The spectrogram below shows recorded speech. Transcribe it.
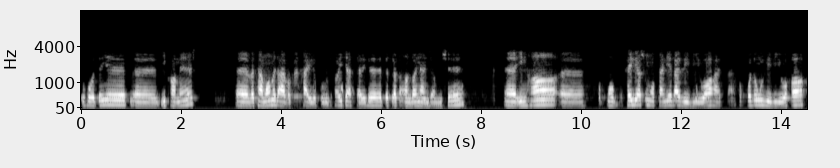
تو حوزه ای کامرس و تمام در واقع خرید و فروش هایی که از طریق به صورت آنلاین انجام میشه اینها خب خیلی هاشون مبتنی بر ریویو ها هستن. خب خود اون ریویو ها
